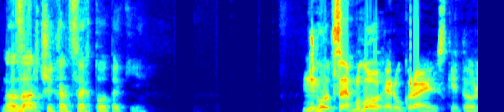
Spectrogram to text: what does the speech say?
Назарчика, це хто такий? Ну, це блогер український теж.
